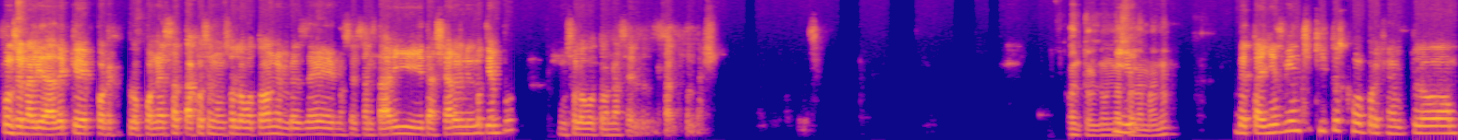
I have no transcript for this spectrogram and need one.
funcionalidad de que, por ejemplo, pones atajos en un solo botón en vez de, no sé, saltar y dashear al mismo tiempo. Un solo botón hace el salto el dash. Control de una Y- sola mano. Detalles bien chiquitos, como por ejemplo,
